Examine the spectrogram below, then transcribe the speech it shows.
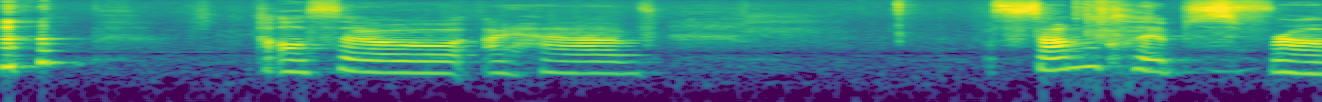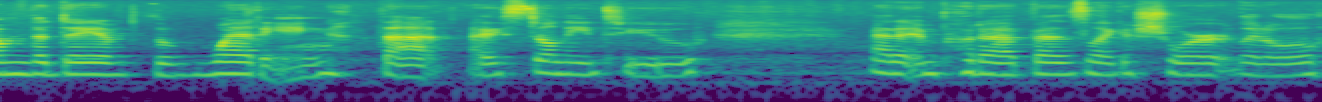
also, I have some clips from the day of the wedding that I still need to edit and put up as like a short little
